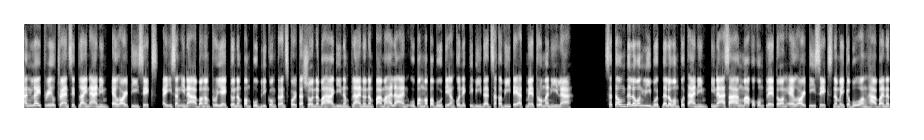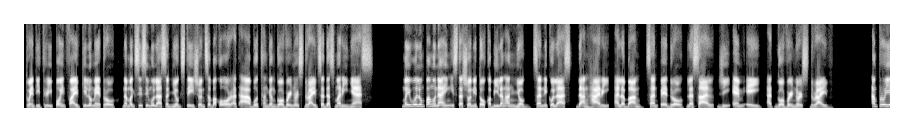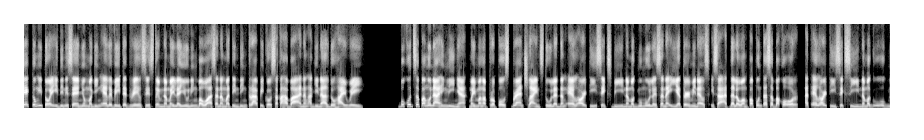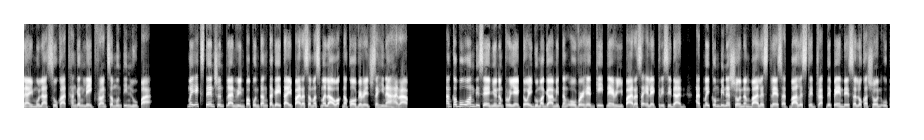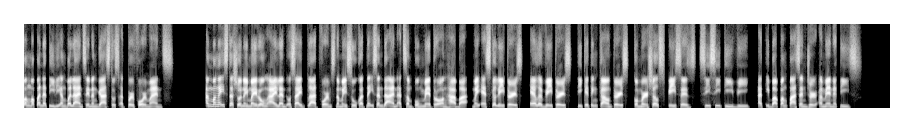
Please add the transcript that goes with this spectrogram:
Ang Light Rail Transit Line 6, LRT6, ay isang inaabangang proyekto ng pampublikong transportasyon na bahagi ng plano ng pamahalaan upang mapabuti ang konektibidad sa Cavite at Metro Manila. Sa taong 2026, inaasahang makukumpleto ang LRT6 na may kabuuang haba na 23.5 kilometro, na magsisimula sa Nyog Station sa Bacoor at aabot hanggang Governor's Drive sa Dasmariñas. May walong pangunahing istasyon ito kabilang ang Nyog, San Nicolas, Daang Hari, Alabang, San Pedro, Lasal, GMA, at Governor's Drive. Ang proyektong ito ay idinisenyong maging elevated rail system na may layuning bawasan ang matinding trapiko sa kahabaan ng Aguinaldo Highway. Bukod sa pangunahing linya, may mga proposed branch lines tulad ng LRT-6B na magmumula sa NAIA Terminals 1 at 2 papunta sa Bacoor, at LRT-6C na mag-uugnay mula Sukat hanggang Lakefront sa Muntinlupa. May extension plan rin papuntang Tagaytay para sa mas malawak na coverage sa hinaharap. Ang kabuuang disenyo ng proyekto ay gumagamit ng overhead catenary para sa elektrisidad, at may kombinasyon ng ballastless at ballasted truck depende sa lokasyon upang mapanatili ang balanse ng gastos at performance. Ang mga istasyon ay mayroong island o side platforms na may sukat na 110 metro ang haba, may escalators, elevators, ticketing counters, commercial spaces, CCTV, at iba pang passenger amenities.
